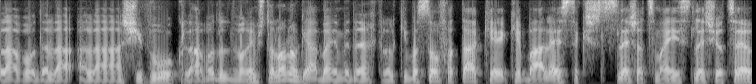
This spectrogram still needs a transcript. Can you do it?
לעבוד על, ה, על השיווק, לעבוד על דברים שאתה לא נוגע בהם בדרך כלל, כי בסוף אתה כ, כבעל עסק, slash עצמאי, slash יוצר,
